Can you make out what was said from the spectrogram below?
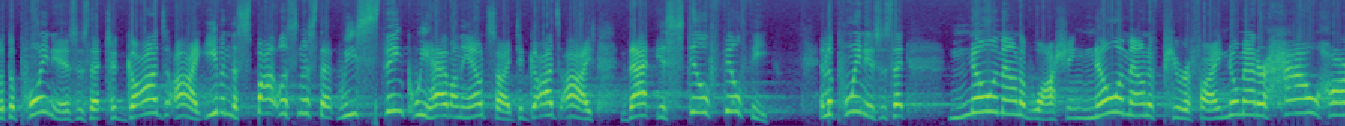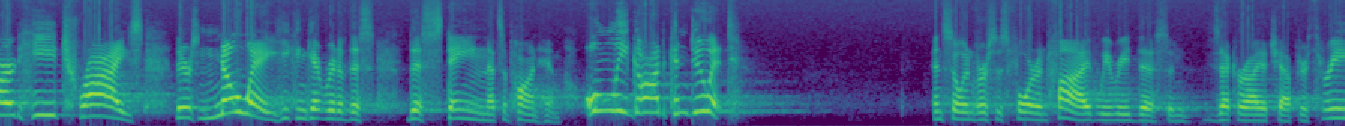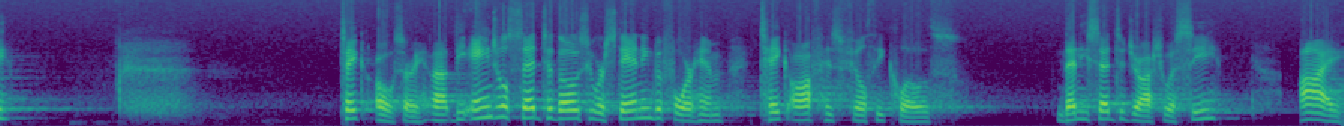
But the point is, is that to God's eye, even the spotlessness that we think we have on the outside, to God's eyes, that is still filthy. And the point is, is that no amount of washing, no amount of purifying, no matter how hard he tries, there's no way he can get rid of this, this stain that's upon him. Only God can do it. And so in verses 4 and 5, we read this in Zechariah chapter 3. Take, oh, sorry. Uh, the angel said to those who were standing before him, Take off his filthy clothes. Then he said to Joshua, See, I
